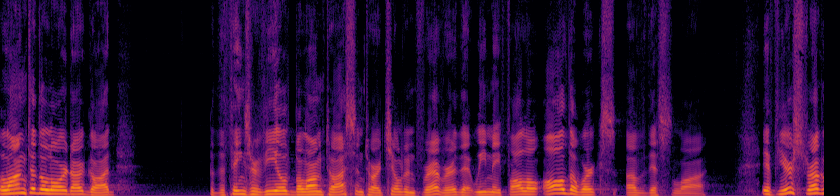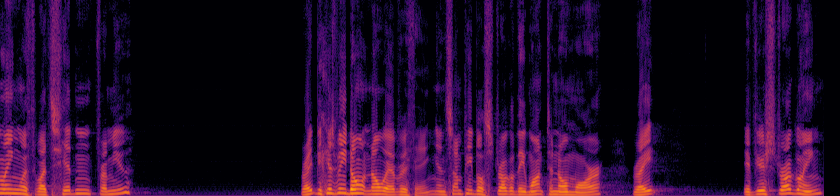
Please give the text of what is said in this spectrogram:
belong to the Lord our God, but the things revealed belong to us and to our children forever, that we may follow all the works of this law. If you're struggling with what's hidden from you, right? Because we don't know everything, and some people struggle, they want to know more, right? If you're struggling,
